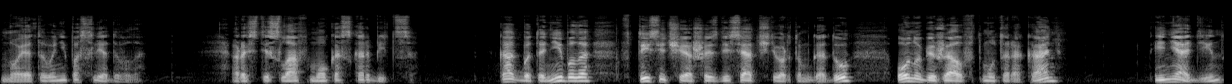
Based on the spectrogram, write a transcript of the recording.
но этого не последовало. Ростислав мог оскорбиться. Как бы то ни было, в 1064 году он убежал в Тмутаракань, и не один.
